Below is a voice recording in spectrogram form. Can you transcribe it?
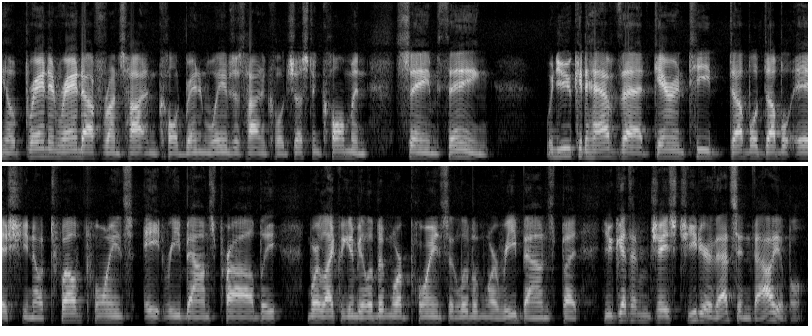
you know Brandon Randolph runs hot and cold, Brandon Williams is hot and cold, Justin Coleman same thing. When you can have that guaranteed double double ish, you know, 12 points, eight rebounds, probably more likely going to be a little bit more points and a little bit more rebounds, but you get them from Chase Jeter, that's invaluable.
